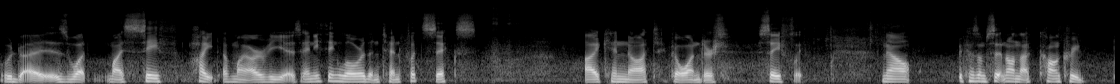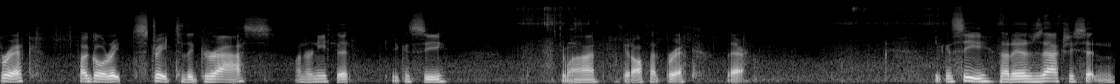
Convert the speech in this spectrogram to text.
would, uh, is what my safe height of my RV is. Anything lower than 10 foot six, I cannot go under safely. Now, because I'm sitting on that concrete brick, if I go right straight to the grass underneath it, you can see, come on, get off that brick, there. You can see that it is actually sitting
